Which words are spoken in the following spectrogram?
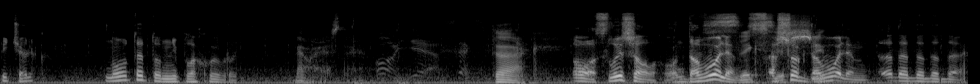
Печалька. Ну вот это он неплохой вроде. Давай оставим. Так, О, слышал? Он доволен. Секси Сашок шит. доволен. Да-да-да-да-да.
